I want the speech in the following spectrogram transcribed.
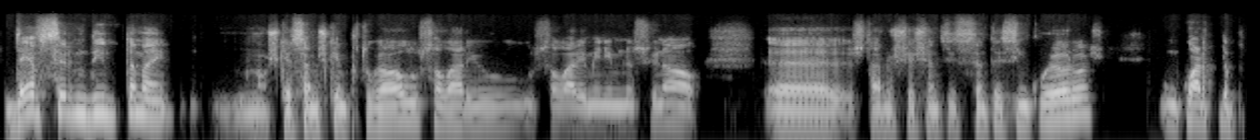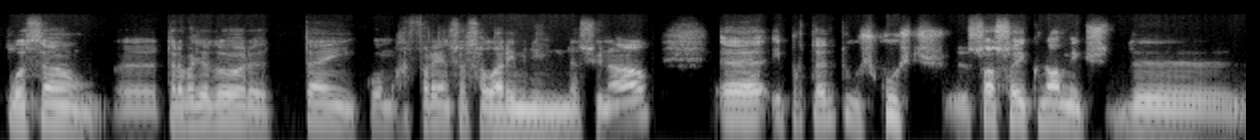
deve ser medido também. Não esqueçamos que em Portugal o salário, o salário mínimo nacional uh, está nos 665 euros, um quarto da população uh, trabalhadora tem como referência o salário mínimo nacional uh, e, portanto, os custos socioeconómicos de,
